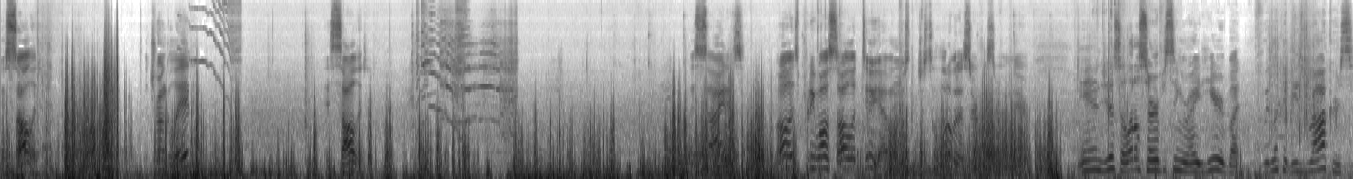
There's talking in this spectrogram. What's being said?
is solid. The trunk lid is solid. This side is, well, it's pretty well solid too. You have almost just a little bit of surface room there. And just a little surfacing right here, but if we look at these rockers,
